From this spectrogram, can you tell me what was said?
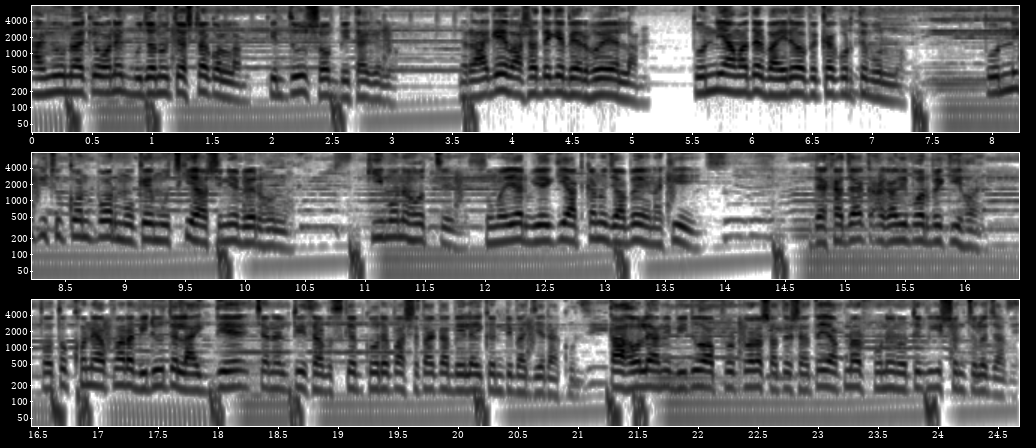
আমি ওনাকে অনেক বোঝানোর চেষ্টা করলাম, কিন্তু সব বৃথা গেল। রাগে বাসা থেকে বের হয়ে এলাম। তন্নি আমাদের বাইরে অপেক্ষা করতে বলল, তন্নি কিছুক্ষণ পর মুখে মুচকি হাসি নিয়ে বের হলো। কি মনে হচ্ছে, সুমাইয়ার বিয়ে কি আটকানো যাবে নাকি? দেখা যাক আগামী পর্বে কি হয়। ততক্ষণে আপনারা ভিডিওতে লাইক দিয়ে চ্যানেলটি সাবস্ক্রাইব করে পাশে থাকা বেল আইকনটি বাজিয়ে রাখুন। তাহলে আমি ভিডিও আপলোড করার সাথে সাথেই আপনার ফোনে নোটিফিকেশন চলে যাবে।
